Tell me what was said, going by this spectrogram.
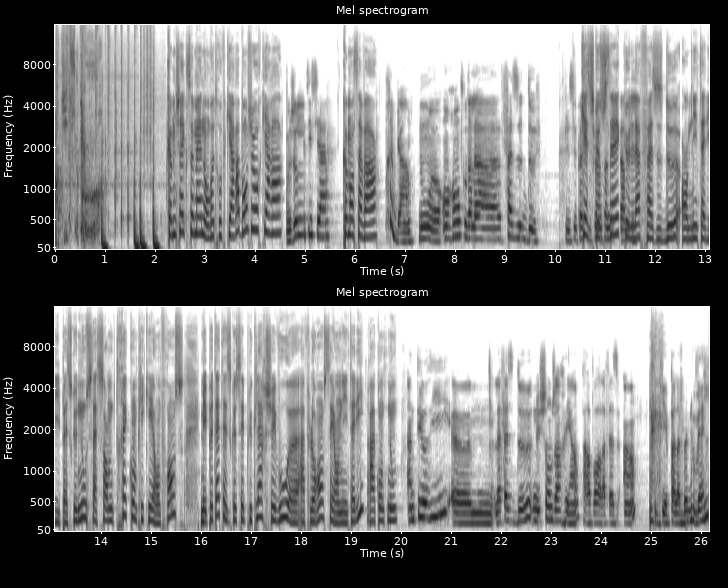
Sortie de secours. Comme chaque semaine, on retrouve Chiara. Bonjour Chiara. Bonjour Laetitia. Comment ça va? Très bien. Nous, euh, on rentre dans la phase 2. Qu'est-ce que c'est que la phase 2 en Italie? Parce que nous, ça semble très compliqué en France, mais peut-être est-ce que c'est plus clair chez vous euh, à Florence et en Italie? Raconte-nous. En théorie, euh, la phase 2 ne change en rien par rapport à la phase 1, ce qui n'est pas la bonne nouvelle,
